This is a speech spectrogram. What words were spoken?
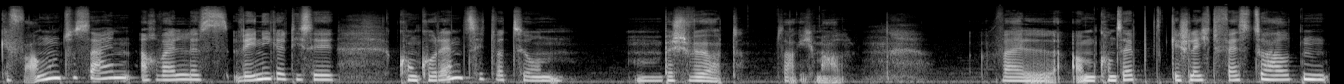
gefangen zu sein, auch weil es weniger diese Konkurrenzsituation hm, beschwört, sage ich mal weil am Konzept Geschlecht festzuhalten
